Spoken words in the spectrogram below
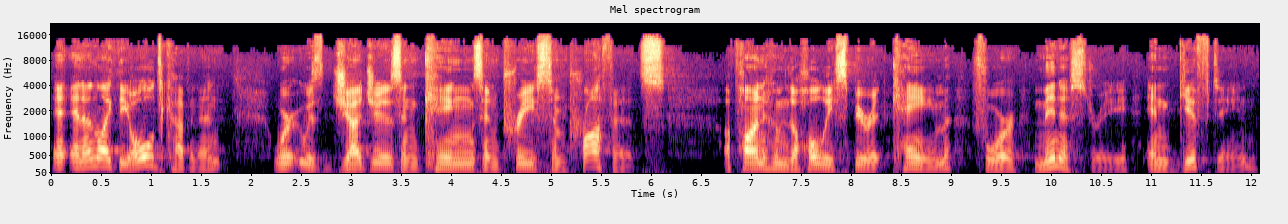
And, and, unlike the old covenant, where it was judges and kings and priests and prophets upon whom the Holy Spirit came for ministry and gifting,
